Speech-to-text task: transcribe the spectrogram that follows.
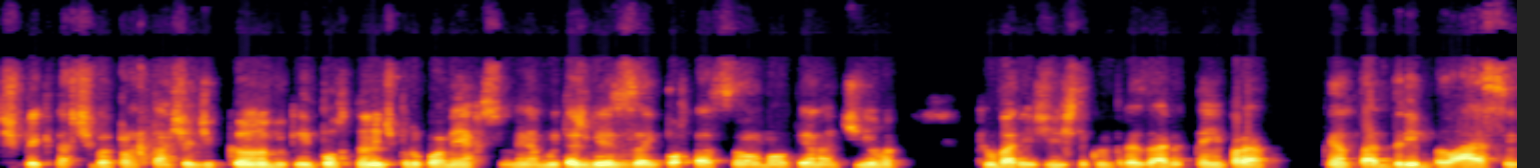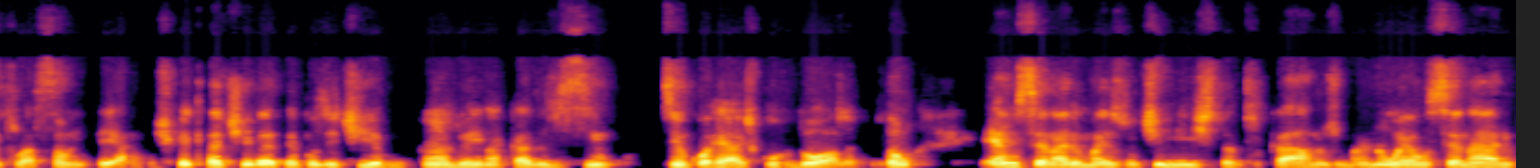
Expectativa para a taxa de câmbio, que é importante para o comércio. Né? Muitas vezes a importação é uma alternativa que o varejista, que o empresário tem para tentar driblar essa inflação interna. A expectativa é até positiva, um câmbio aí na casa de 5 cinco reais por dólar. Então, é um cenário mais otimista, Carlos, mas não é um cenário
